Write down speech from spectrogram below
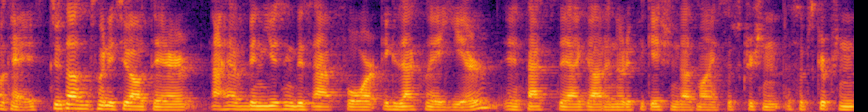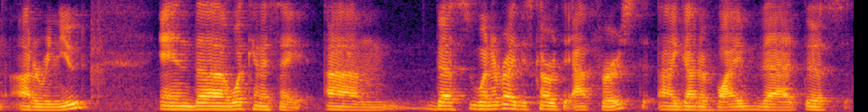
Okay, it's 2022 out there. I have been using this app for exactly a year. In fact, today I got a notification that my subscription subscription auto renewed. And uh, what can I say? Um, this whenever I discovered the app first, I got a vibe that this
